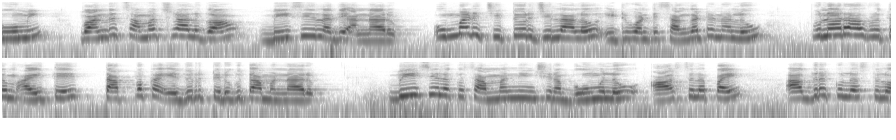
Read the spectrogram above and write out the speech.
భూమి వంద సంవత్సరాలుగా బీసీలది అన్నారు. ఉమ్మడి చిత్తూరు జిల్లాలో ఇటువంటి సంఘటనలు పునరావృతం అయితే తప్పక ఎదురు తిరుగుతామన్నారు. బీసీలకు సంబంధించిన భూములు ఆస్తులపై అగ్రకులస్తులు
